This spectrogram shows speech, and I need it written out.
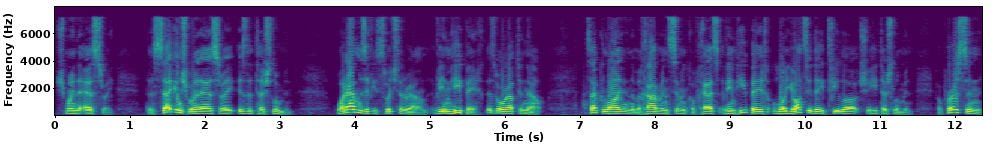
Shemona Esrei. The second Shemaina Esrei is the Tashlumin. What happens if you switch it around? Vim hipech. This is what we're up to now. Second line in the Mechaber Simon Kovches. Vim hipech lo yotzi de tefila shehi. If a person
